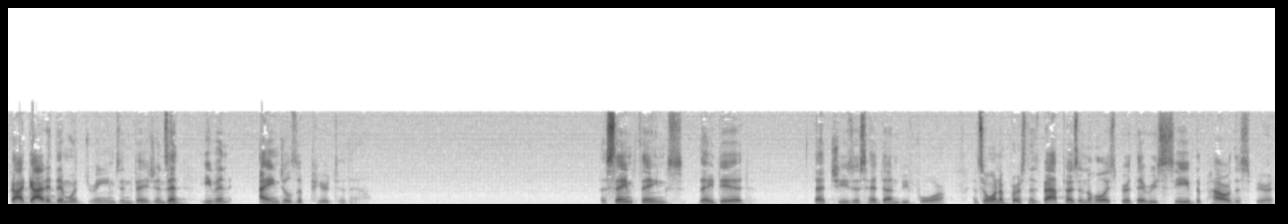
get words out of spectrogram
God guided them with dreams and visions, and even angels appeared to them. The same things they did that Jesus had done before. And so when a person is baptized in the Holy Spirit, they receive the power of the Spirit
